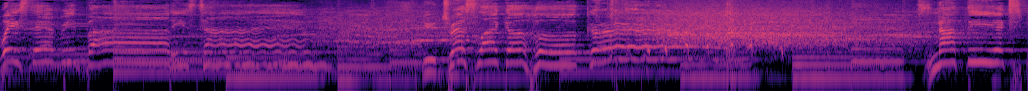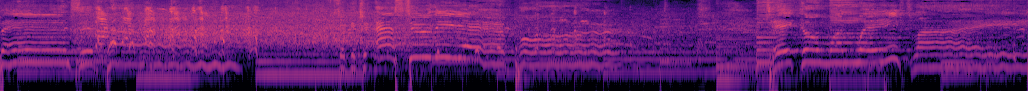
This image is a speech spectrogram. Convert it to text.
waste everybody's time. You dress like a hooker, not the expensive kind. So get your ass to the airport. Take a one-way flight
